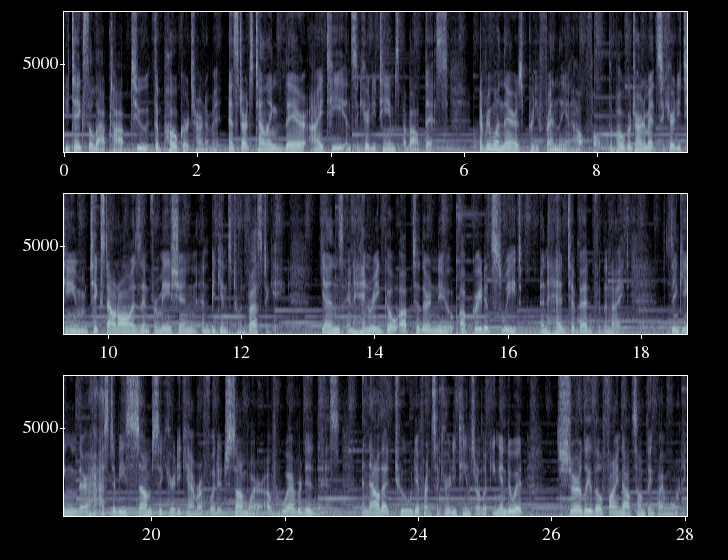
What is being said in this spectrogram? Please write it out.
He takes the laptop to the poker tournament and starts telling their IT and security teams about this. Everyone there is pretty friendly and helpful. The poker tournament security team takes down all his information and begins to investigate. Jens and Henry go up to their new, upgraded suite and head to bed for the night, thinking there has to be some security camera footage somewhere of whoever did this. And now that two different security teams are looking into it, surely they'll find out something by morning.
